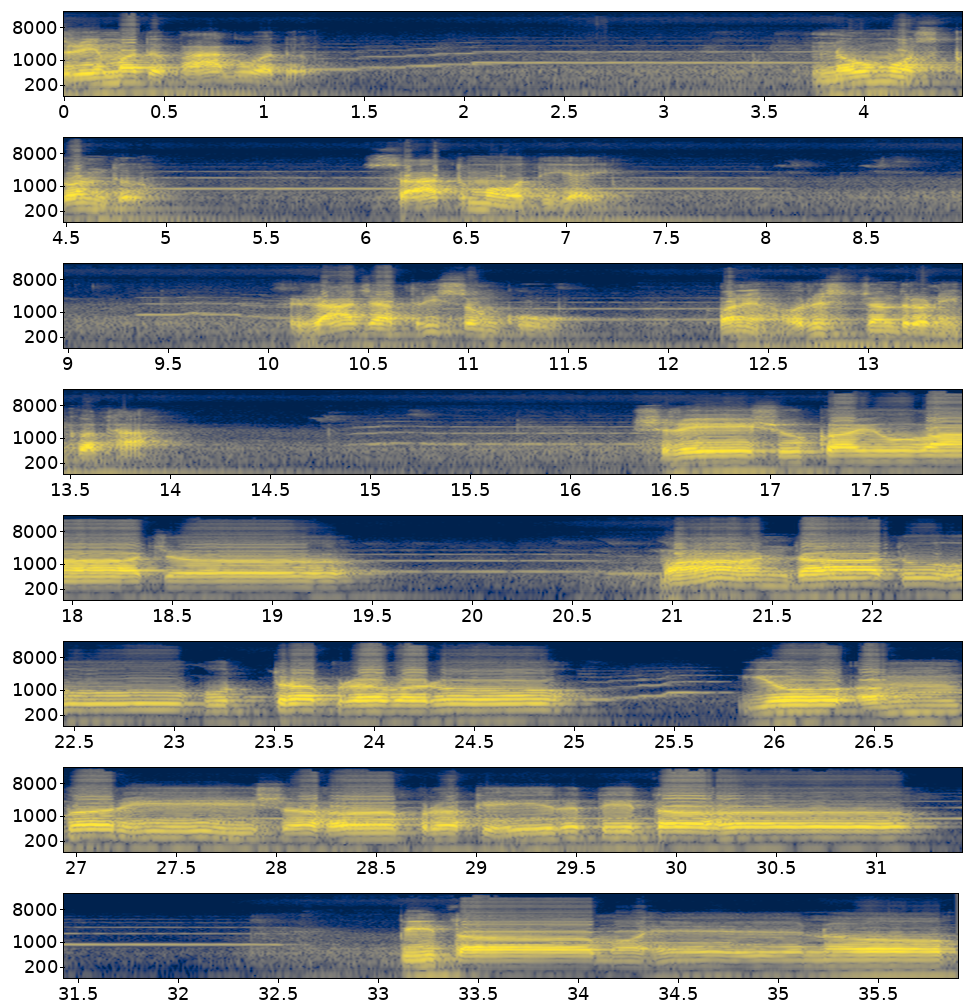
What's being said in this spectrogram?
શ્રીમદ ભાગવત. નવમો સ્કંદ, સાતમો અધ્યાય. રાજા ત્રિશંકુ અને હરિશ્ચંદ્રની કથા. શ્રી શુકયુવાચ માંધાતુ પુત્ર પ્રવરો યો અંબરીષ પ્રકીર્તિત પિતામહેન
